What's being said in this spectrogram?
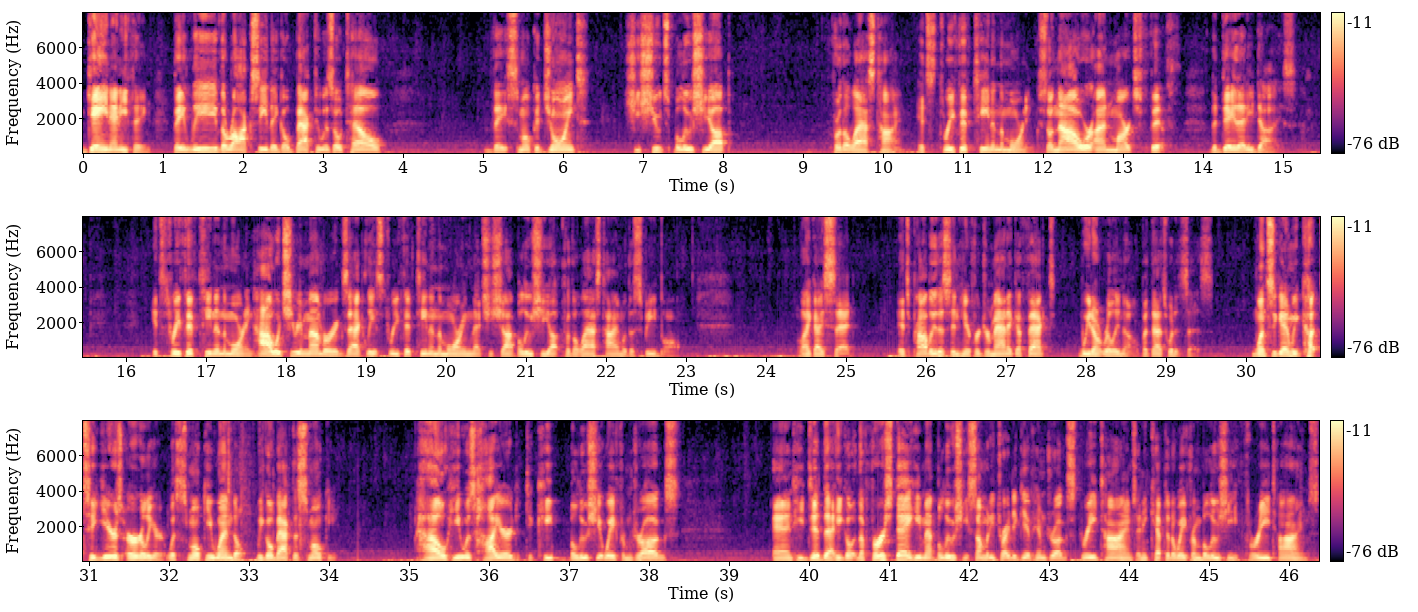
gain anything. They leave the Roxy, they go back to his hotel, they smoke a joint. She shoots Belushi up for the last time. It's 3:15 in the morning. So now we're on March 5th, the day that he dies. It's 3:15 in the morning. How would she remember exactly it's 3:15 in the morning that she shot Belushi up for the last time with a speedball? Like I said, it's probably this in here for dramatic effect. We don't really know, but that's what it says. Once again, we cut to years earlier with Smokey Wendell. We go back to Smokey. How he was hired to keep Belushi away from drugs. And he did that. He go the first day he met Belushi, somebody tried to give him drugs three times, and he kept it away from Belushi three times.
